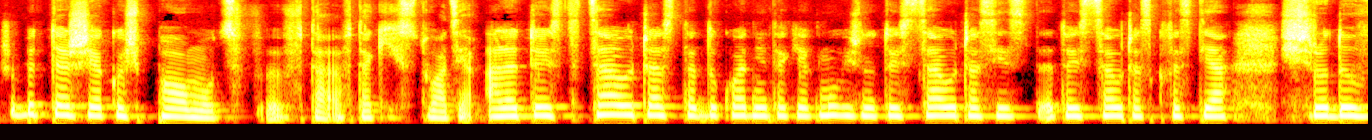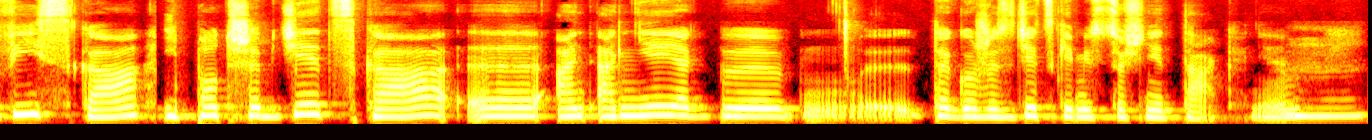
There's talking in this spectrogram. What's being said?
żeby też jakoś pomóc w, w, ta, w takich sytuacjach, ale to jest cały czas, tak dokładnie tak jak mówisz, no to jest cały czas, jest, to jest cały czas kwestia kwestia środowiska i potrzeb dziecka, e, a, a nie jakby e, tego, że z dzieckiem jest coś nie tak. Nie? Mhm.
